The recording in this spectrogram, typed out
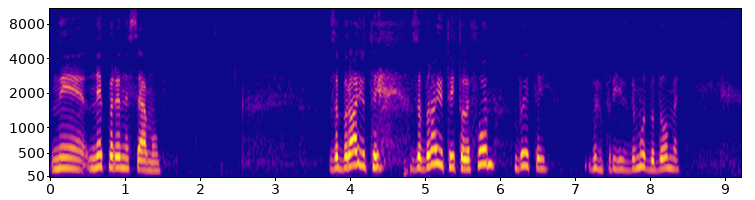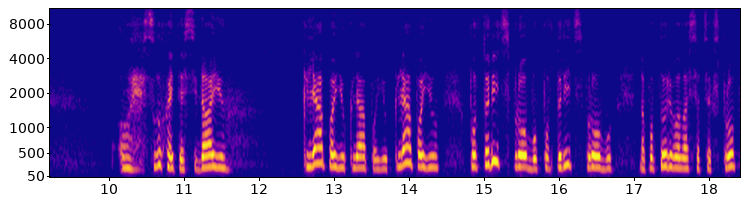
не, не перенесемо. Забираю той, забираю той телефон битий, приїздимо додому. Ой, слухайте, сідаю, кляпаю, кляпаю, кляпаю. Повторіть спробу, повторіть спробу. Наповторювалася цих спроб,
